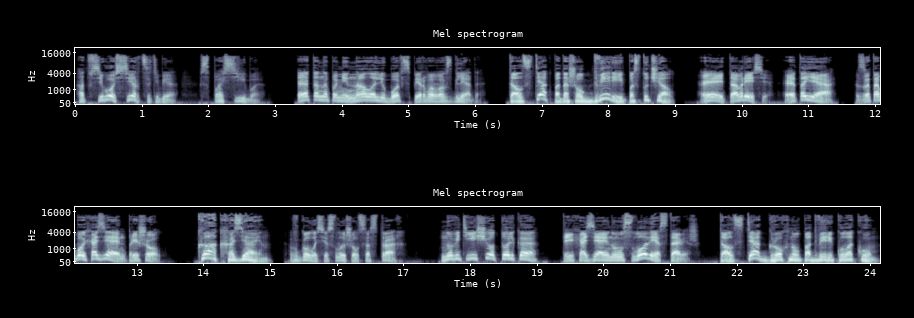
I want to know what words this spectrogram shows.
от всего сердца тебе, «Спасибо». Это напоминало любовь с первого взгляда. Толстяк подошел к двери и постучал. «Эй, Тавреси, это я! За тобой хозяин пришел!» «Как хозяин?» В голосе слышался страх. «Но ведь еще только...» «Ты хозяину условия ставишь?» Толстяк грохнул по двери кулаком.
